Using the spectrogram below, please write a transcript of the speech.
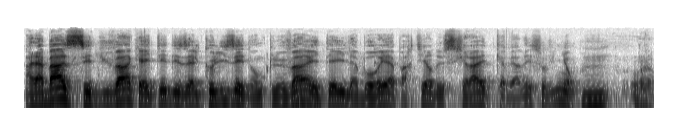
À la base, c'est du vin qui a été désalcoolisé. Donc le vin a été élaboré à partir de Syrah et de Cabernet Sauvignon. Mm. Voilà.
